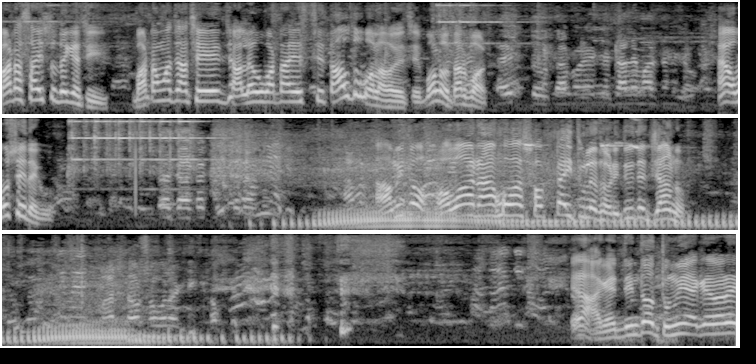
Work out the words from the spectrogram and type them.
বাটা সাইজ তো দেখেছি। বাটা মাছ আছে জালেও বাটা এসছে তাও তো বলা হয়েছে। বলো তারপর। হ্যাঁ অবশ্যই দেখব। আমি তো হওয়া না হওয়া সবটাই তুলে ধরি তুই তো জানো। এর আগের দিন তো তুমি একেবারে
